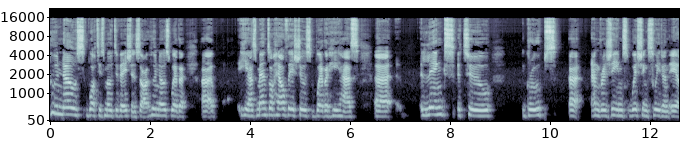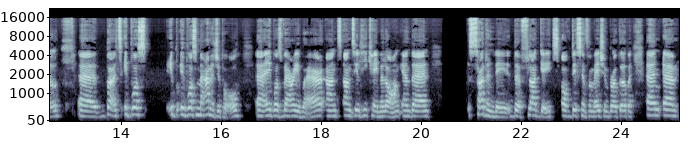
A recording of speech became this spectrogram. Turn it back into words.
who knows what his motivations are, who knows whether uh, he has mental health issues, whether he has uh, links to groups uh, and regimes wishing Sweden ill. Uh, but it was it, it was manageable. Uh, it was very rare and, until he came along, and then suddenly the floodgates of disinformation broke open. And um,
